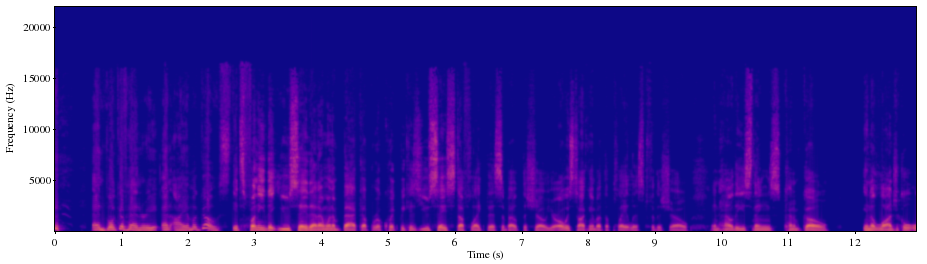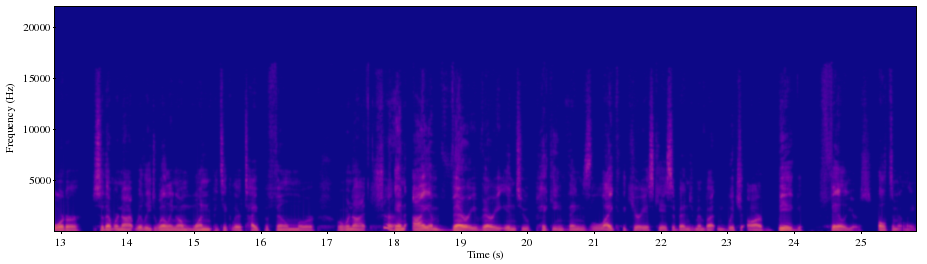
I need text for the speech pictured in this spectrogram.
and Book of Henry and I Am a Ghost. It's funny that you say that. I want to back up real quick because you say stuff like this about the show. You're always talking about the playlist for the show and how these things kind of go in a logical order so that we're not really dwelling on one particular type of film or or we're not Sure. and I am very very into picking things like The Curious Case of Benjamin Button which are big failures ultimately.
